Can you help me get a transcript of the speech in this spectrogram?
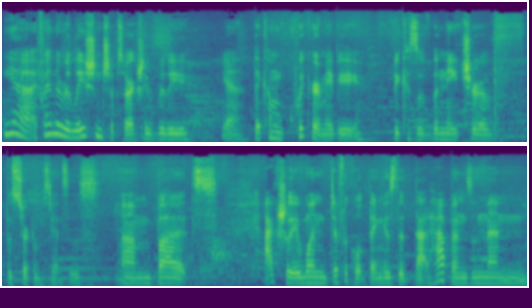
yeah, I find the relationships are actually really yeah they come quicker maybe because of the nature of the circumstances. Um, but actually one difficult thing is that that happens and then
